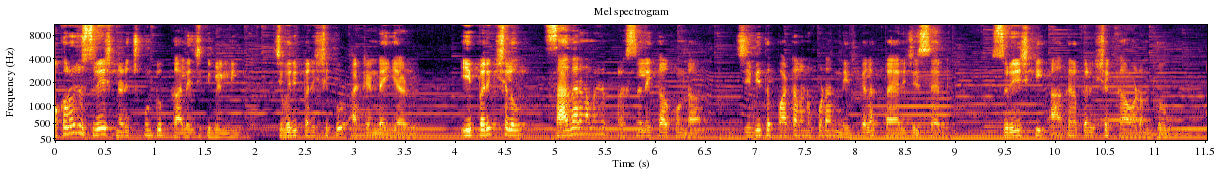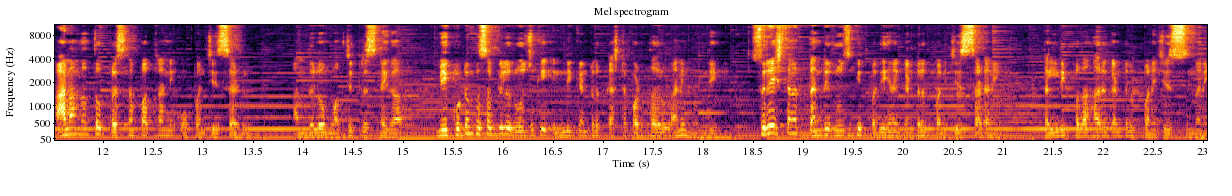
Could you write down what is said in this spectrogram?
ఒకరోజు సురేష్ నడుచుకుంటూ కాలేజీకి వెళ్ళి చివరి పరీక్షకు అటెండ్ అయ్యాడు. ఈ పరీక్షలో సాధారణమైన ప్రశ్నలే కాకుండా జీవిత పాఠాలను కూడా నేర్పేలా తయారు చేశారు. సురేష్కి ఆఖరి పరీక్ష కావడంతో ఆనందంతో ప్రశ్న పత్రాన్ని ఓపెన్ చేశాడు. అందులో మొదటి ప్రశ్నగా మీ కుటుంబ సభ్యులు రోజుకి ఎన్ని గంటలు కష్టపడతారు? అని ఉంది. సురేష్ తన తండ్రి రోజుకి పదిహేను గంటలు పనిచేస్తాడని తల్లి పదహారు గంటలు పనిచేస్తుందని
